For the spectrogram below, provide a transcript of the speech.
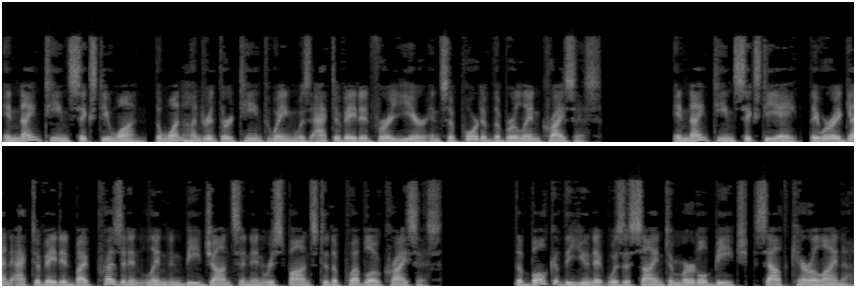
In 1961, the 113th Wing was activated for a year in support of the Berlin crisis. In 1968, they were again activated by President Lyndon B. Johnson in response to the Pueblo crisis. The bulk of the unit was assigned to Myrtle Beach, South Carolina.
